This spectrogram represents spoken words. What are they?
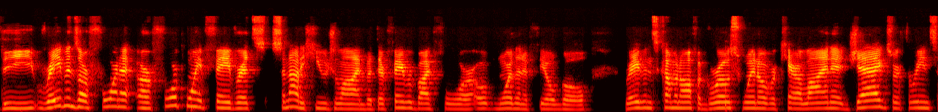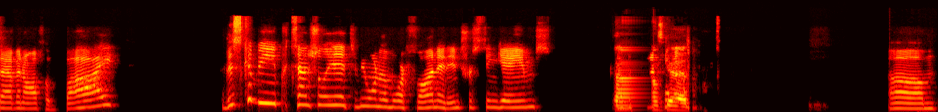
The Ravens are four are four point favorites, so not a huge line, but they're favored by four, more than a field goal. Ravens coming off a gross win over Carolina. Jags are three and seven off a bye. This could be potentially it to be one of the more fun and interesting games. Sounds good. Um,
